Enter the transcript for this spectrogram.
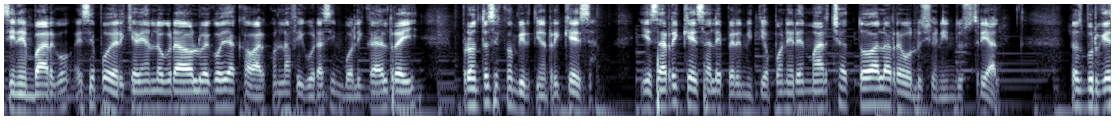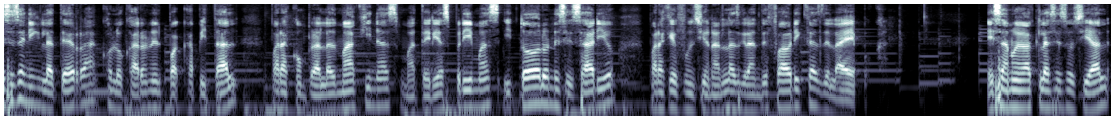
Sin embargo, ese poder que habían logrado luego de acabar con la figura simbólica del rey, pronto se convirtió en riqueza, y esa riqueza le permitió poner en marcha toda la revolución industrial. Los burgueses en Inglaterra colocaron el capital para comprar las máquinas, materias primas y todo lo necesario para que funcionaran las grandes fábricas de la época. Esa nueva clase social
